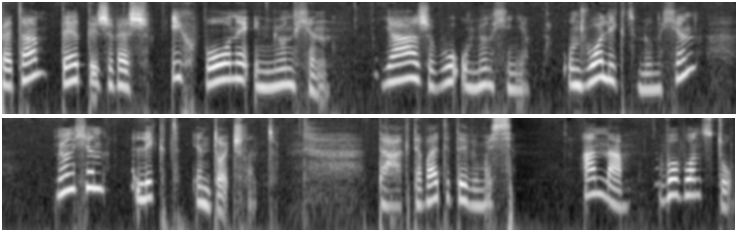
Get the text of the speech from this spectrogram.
Peter, де ти живеш? Ich wohne in München. Я живу у Мюнхені. Und wo liegt München? München liegt in Deutschland. Так, давайте дивимось. Анна, du?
